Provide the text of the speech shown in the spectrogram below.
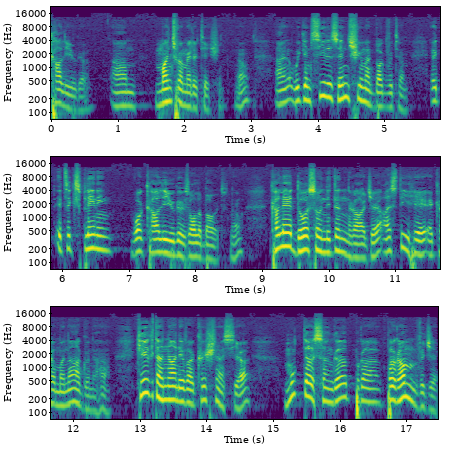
Kali Yuga. Um, mantra meditation. And we can see this in Srimad Bhagavatam. It, it's explaining what Kali Yuga is all about. No? Kale doso nidan raja asti he eka managunaha. Kirtanadeva Krishnasya mukta sangha pra, param vijay.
